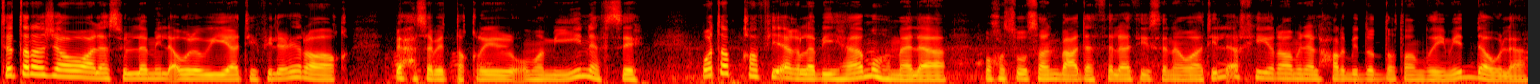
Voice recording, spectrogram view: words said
تتراجع على سلم الأولويات في العراق بحسب التقرير الأممي نفسه وتبقى في أغلبها مهملة وخصوصا بعد الثلاث سنوات الأخيرة من الحرب ضد تنظيم الدولة.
